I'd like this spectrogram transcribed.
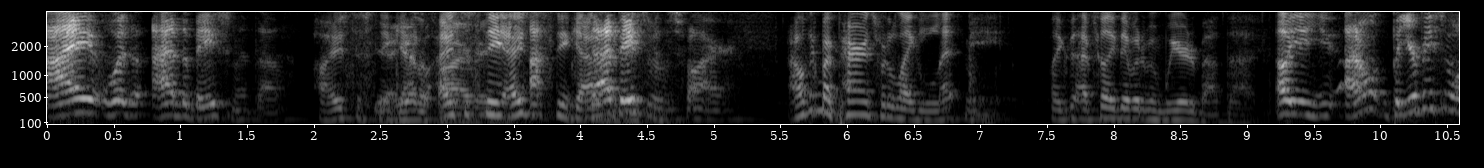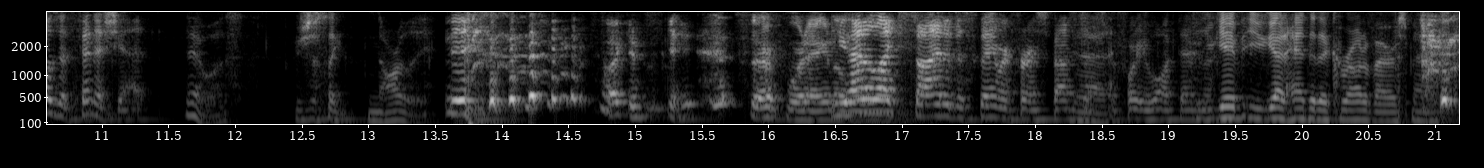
I was I had the basement though. I used to sneak you had out. I used to fire sneak. I used to sneak out. of that my basement was fire. I don't think my parents would have like let me. Like I feel like they would have been weird about that. Oh yeah, you I don't. But your basement wasn't finished yet. Yeah, it was. It was just like gnarly. fucking skate surfboard hanging. You had to like sign a disclaimer for asbestos Yeah. before you walked in. You there. gave you got handed a coronavirus mask.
